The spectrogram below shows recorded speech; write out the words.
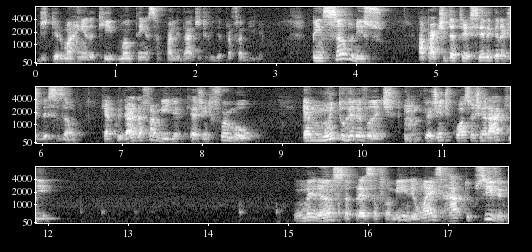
de ter uma renda que mantém essa qualidade de vida para a família. Pensando nisso, a partir da terceira grande decisão, que é cuidar da família que a gente formou, é muito relevante que a gente possa gerar aqui uma herança para essa família o mais rápido possível.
